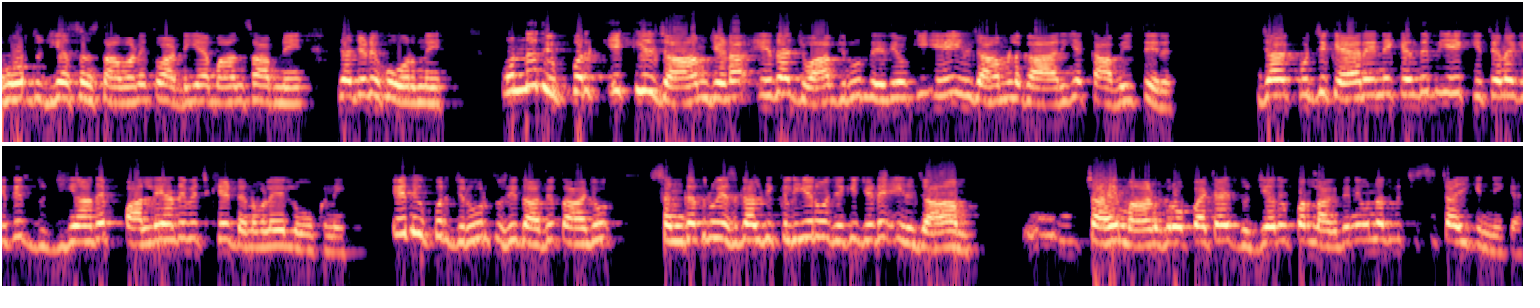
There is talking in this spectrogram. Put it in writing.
ਹੋਰ ਦੂਜੀਆਂ ਸੰਸਥਾਵਾਂ ਨੇ, ਤੁਹਾਡੀ ਹੈ, ਮਾਨ ਸਾਹਿਬ ਨੇ, ਜਾਂ ਜਿਹੜੇ ਹੋਰ ਨੇ, ਉਹਨਾਂ ਦੇ ਉੱਪਰ ਇੱਕ ਇਲਜ਼ਾਮ ਜਿਹੜਾ, ਇਹਦਾ ਜਵਾਬ ਜ਼ਰੂਰ ਦੇ ਦਿਓ ਕਿ ਇਹ ਇਲਜ਼ਾਮ ਲਗਾ ਰਹੀ ਹੈ ਕਾਬਿਜ਼ ਧਿਰ। ਜਾਂ ਕੁਝ ਕਹਿ ਰਹੇ ਨੇ ਕਹਿੰਦੇ ਵੀ ਇਹ ਕਿਤੇ ਨਾ ਕਿਤੇ ਦੂਜੀਆਂ ਦੇ ਪਾਲਿਆਂ ਦੇ ਵਿੱਚ ਖੇਡਣ ਵਾਲੇ ਲੋਕ ਨੇ। ਇਹਦੇ ਉੱਪਰ ਜ਼ਰੂਰ ਤੁਸੀਂ ਦੱਸ ਦਿਓ ਤਾਂ ਜੋ ਸੰਗਤ ਨੂੰ ਇਸ ਗੱਲ ਦੀ ਕਲੀਅਰ ਹੋ ਜਾਏ ਕਿ ਜਿਹੜੇ ਇਲਜ਼ਾਮ ਚਾਹੇ ਮਾਨ ਗਰੁੱਪ ਹੈ ਚਾਹੇ ਦੂਜਿਆਂ ਦੇ ਉੱਪਰ ਲੱਗਦੇ ਨੇ ਉਹਨਾਂ ਦੇ ਵਿੱਚ ਸੱਚਾਈ ਕਿੰਨੀ ਕੁ ਹੈ?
